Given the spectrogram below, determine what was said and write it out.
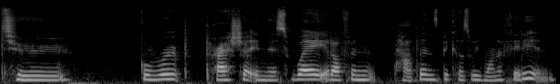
to group pressure in this way, it often happens because we want to fit in.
